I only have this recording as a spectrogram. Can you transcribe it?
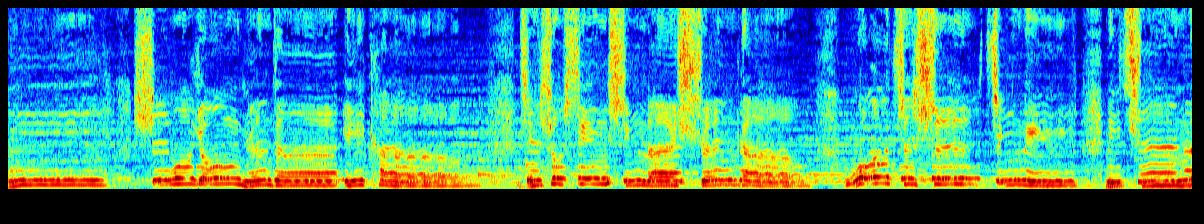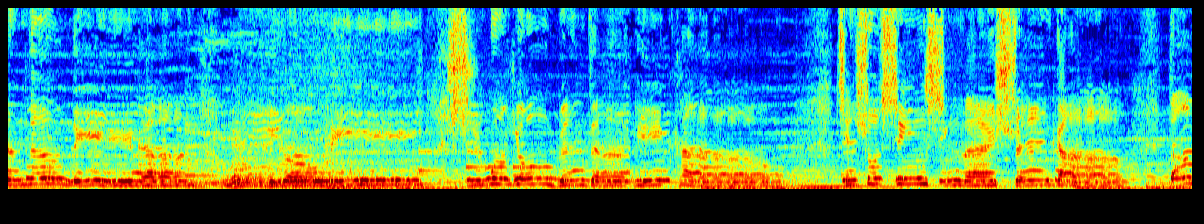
你是我永远的依靠。坚守信心来宣告，我真实经历你全能的力量。唯有你是我永远的依靠，坚守信心来宣告，当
